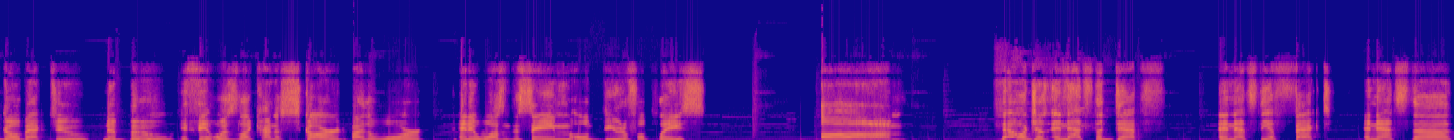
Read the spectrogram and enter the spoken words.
go back to Naboo, if it was like kind of scarred by the war and it wasn't the same old beautiful place, um that would just and that's the depth and that's the effect and that's the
